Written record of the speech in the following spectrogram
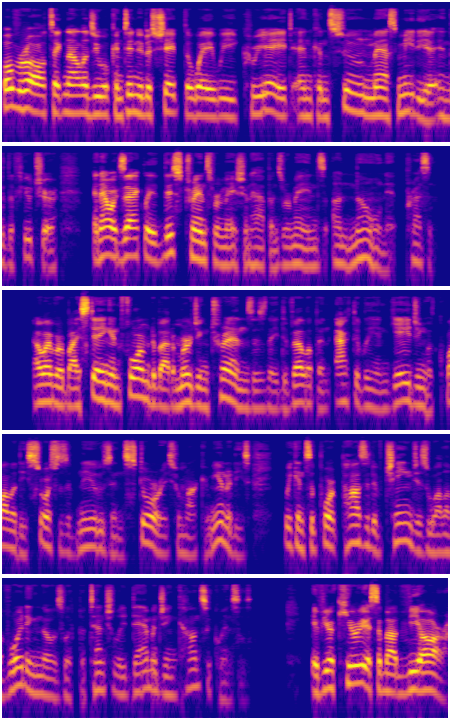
Overall, technology will continue to shape the way we create and consume mass media into the future, and how exactly this transformation happens remains unknown at present. However, by staying informed about emerging trends as they develop and actively engaging with quality sources of news and stories from our communities, we can support positive changes while avoiding those with potentially damaging consequences. If you're curious about VR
